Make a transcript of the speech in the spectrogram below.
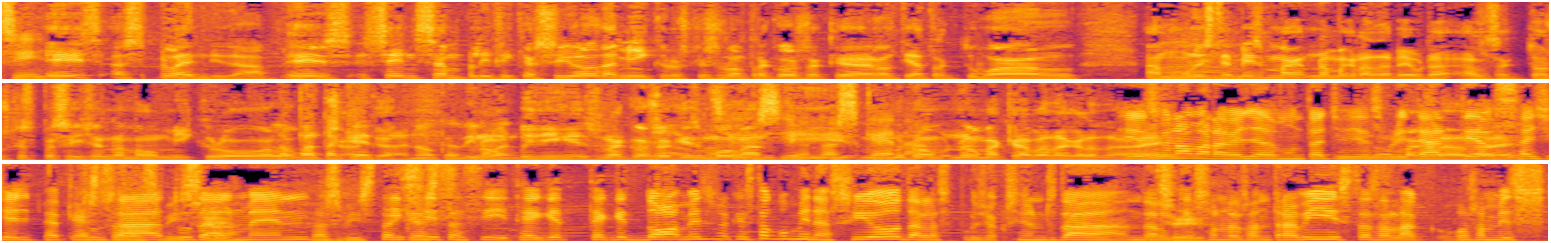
Sí. És esplèndida. És sense amplificació de micros, que és una altra cosa que en el teatre actual em molesta. A més, no m'agrada veure els actors que es passegen amb el micro a la, La pataqueta, butxaca. no?, que diuen. No, vull dir, és una cosa que és molt Sí, sí, anti... l'esquena. no no m'acaba d'agradar, eh? És una meravella de muntatge i és No veritat, té el eh? segell Pep Aquesta Tosà totalment. L'has vista, I sí, aquesta? sí, sí, té aquest, té aquest do, a més aquesta combinació de les projeccions de, del Sí. que són les entrevistes, de la cosa més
